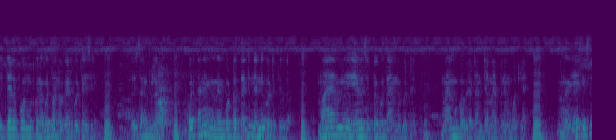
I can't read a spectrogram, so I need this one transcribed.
ఇద్దరు ఫోన్ ముట్టుకుని పోతే మన గేటు కొట్టేసి ఉమ్, చనిపిల్లాడు కొడితేనే నేను కొట్టొద్దు అంటే నన్ను కొట్టి తిరుగా. మా అమ్మని ఏదో చెప్పకపోతే ఆయన్ని కొట్టారు మా ఒకటి అంటే మా అప్పనేం కొట్టలే. వేసేసి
